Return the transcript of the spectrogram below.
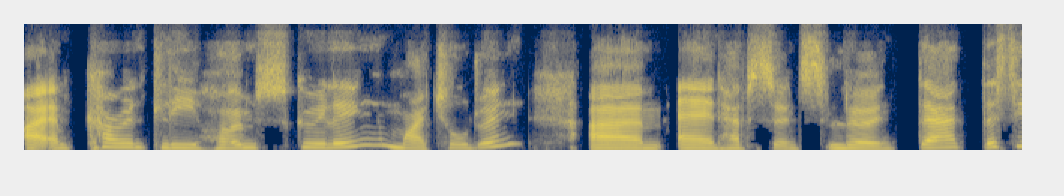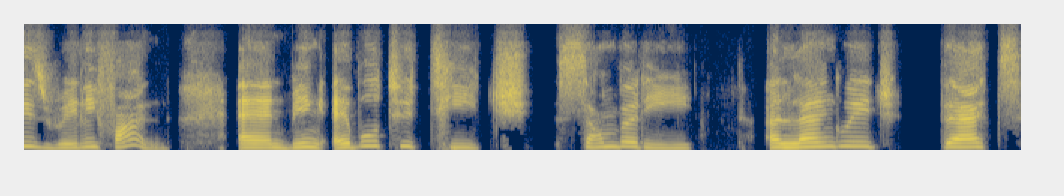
I am currently homeschooling my children um, and have since learned that this is really fun. And being able to teach somebody a language that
